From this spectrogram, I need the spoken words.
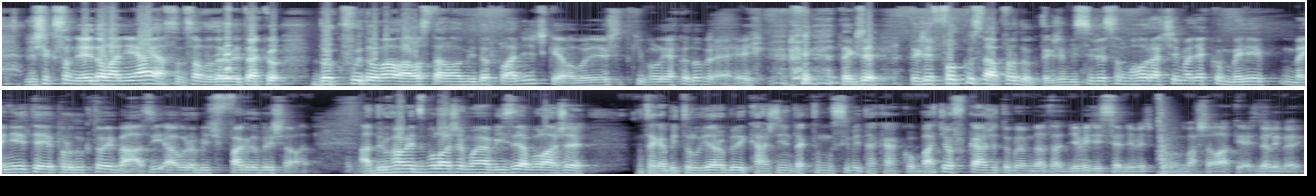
zvyšok som nejedol ani ja, ja som samozrejme to ako dogfoodoval a ostalo mi to v chladničke, lebo nie všetky boli ako dobré, hej. takže, takže fokus na produkt, takže myslím, že som mohol radšej mať ako menej, menej tej produktovej bázy a urobiť fakt dobrý šalát. A druhá vec bola, že moja vízia bola, že No tak aby to ľudia robili každý deň, tak to musí byť taká ako baťovka, že to budem dať za 99 korún dva šaláty aj z delivery.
